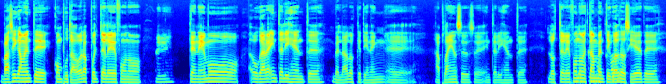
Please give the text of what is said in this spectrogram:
básicamente computadoras por teléfono. Tenemos hogares inteligentes, ¿verdad? Los que tienen eh, appliances eh, inteligentes. Los teléfonos están 24/7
